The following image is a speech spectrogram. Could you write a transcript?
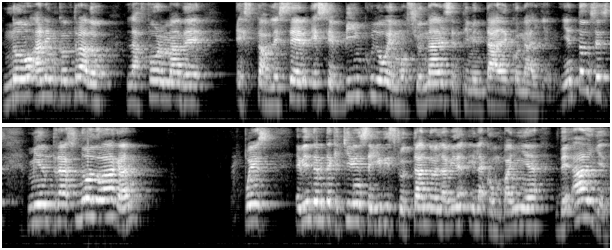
no han encontrado la forma de establecer ese vínculo emocional, sentimental con alguien. Y entonces, mientras no lo hagan, pues evidentemente que quieren seguir disfrutando de la vida y la compañía de alguien.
